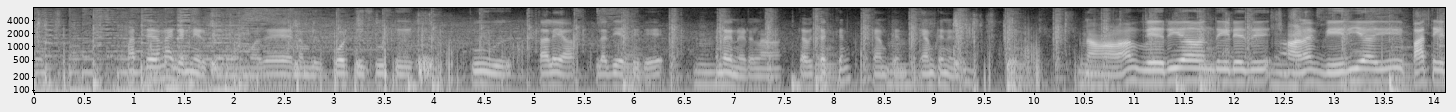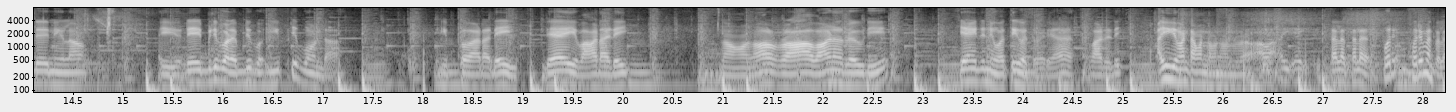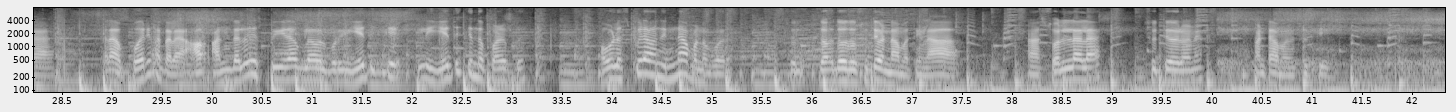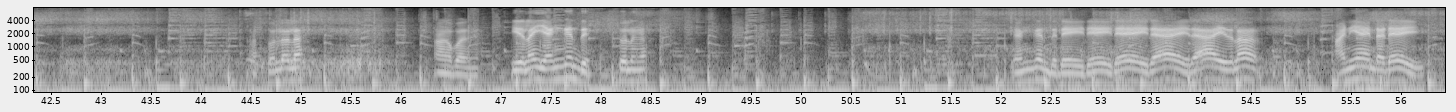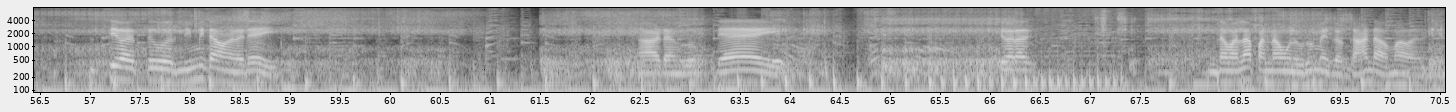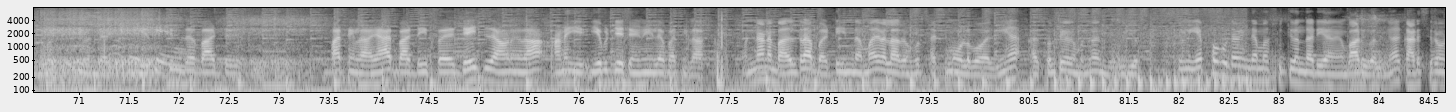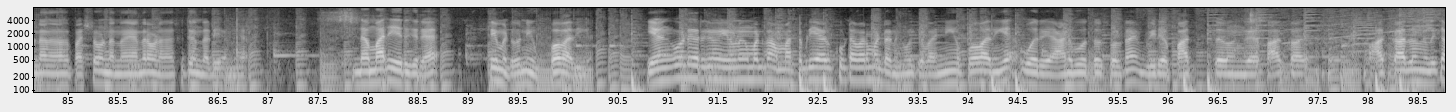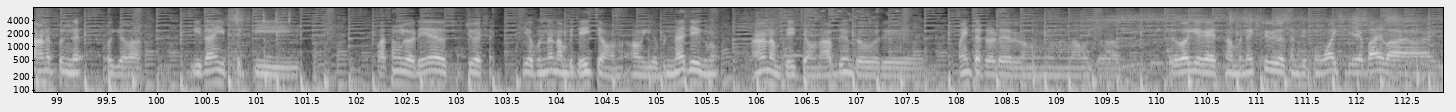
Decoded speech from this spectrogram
மற்ற எதனா கன் எடுக்கணும் முத நம்மளுக்கு போட்டு சூட்டு பூவு தலையா எல்லாத்தையும் எடுத்துட்டு எந்த கன் எடுக்கலாம். Double second M ten M ten எடுக்கணும் நான் வெறியா வந்து கிடையாது ஆனால் வெறியாகி பார்த்து கிடையாது நீங்களாம் ஐயோ டேய் இப்படி போடா இப்படி போ இப்படி போண்டா இப்போ வாடா டேய் டேய் வாடா டேய். நான்லாம் ராவான ரவுடி. என்கிட்ட நீ ஒத்தைக்கு ஒத்த வரியா? வாடா டேய். ஐயோ வேண்டாம் வேண்டாம் வேண்டாம் தலை தலை பொறி பொறுமை தலை. தலை பொறுமை தலை. அ- ஸ்பீடாக குளோபல் போடுங்க எதுக்கு? இல்லை எதுக்கு இந்த பழப்பு? அவ்வளோ ஸ்பீடாக வந்து என்ன பண்ண போகிற சொல் தோ தோ சுற்றி வேண்டாம் பார்த்தீங்களா நான் சொல்லலை. சுற்றி வருவேன்னு வந்துட்டாம சுற்றி நான் சொல்லலை. நாங்கள் பாருங்கள் இதெல்லாம் எங்கேருந்து? சொல்லுங்கள் எங்கேருந்து? டேய் டேய் டேய் டேய் டேய் இதெல்லாம் அநியாயம்டா டேய். சுற்றி வரத்து ஒரு லிமிட் ஆகணும்டா டேய். ஆடங்கு டேய். சுற்றி வர இந்த மாதிரிலாம் பண்ணால் உங்களுக்கு ரூம் காண்டாகுமா? காண்டாவமா சுற்றி வந்தாச்சு இந்த பாட்டு? பார்த்தீங்களா யார் பாட்டு? இப்போ ஜெயிச்சது அவனுங்க தான். ஆனால் எப்படி ஜெயிச்சாங்க இல்லை பார்த்தீங்களா ஒன்றா நம்ம அல்ட்ரா இந்த மாதிரி விளாட்றவங்க கூட சத்தியமாக உள்ள போகாதீங்க. அது சொல்லிட்டு மட்டும் தான் இந்த வீடியோ இவங்க எப்போ கூட்டாலும் இந்த மாதிரி சுற்றி வந்தாடியாங்க பாடு வருங்க கடைசி ரவுண்டாக இருந்தாலும் ஃபஸ்ட் ரவுண்டாக இருந்தாலும் எந்த ரவுண்டாக சுற்றி வந்தாடியாங்க இந்த மாதிரி இருக்கிற டீமேட் கூட நீங்கள் போகாதீங்க. என் கூட இருக்கிறவங்க இவனுக்கு மட்டும் தான். மற்றபடி யாரும் கூப்பிட்டா வர மாட்டானுங்க ஓகேவா நீங்கள் போகாதீங்க. ஒரு அனுபவத்தை சொல்கிறேன் வீடியோ பார்த்தவங்க பார்க்காத பார்க்காதவங்களுக்கு அனுப்புங்க. ஓகேவா இதுதான் இப்பத்தி பசங்களுடைய சுச்சுவேஷன் எப்படின்னா நம்ம ஜெயிச்சாகணும். அவங்க எப்படின்னா ஜெயிக்கணும். ஆனால் நம்ம ஜெயிச்சவனா அப்படின்ற ஒரு மைண்ட் தாட்டோட இருக்கணும். இவனுங்களாம் ஓகேவா சரி ஓகே கைஸ் நம்ம நெக்ஸ்ட் வீடியோ சந்திப்போம். ஓகே பாய் பாய்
